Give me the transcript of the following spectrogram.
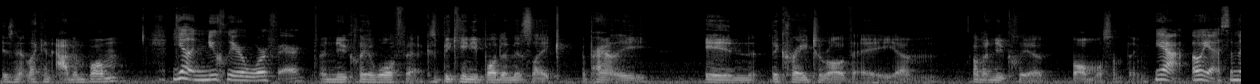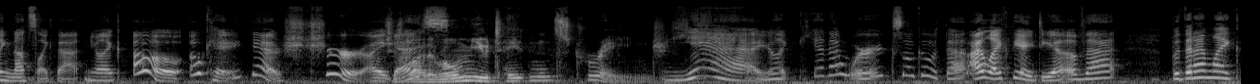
isn't it like an atom bomb? Yeah, nuclear warfare. a nuclear warfare because Bikini Bottom is like apparently in the crater of a um, of a nuclear bomb or something. Yeah. Oh, yeah. Something nuts like that. And you're like, oh, okay. Yeah, sure, I Which guess. is why they're all mutated and strange. Yeah, you're like, yeah, that works. I'll go with that. I like the idea of that. But then I'm like,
